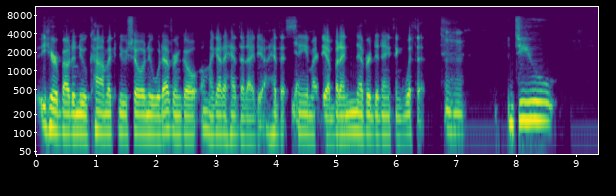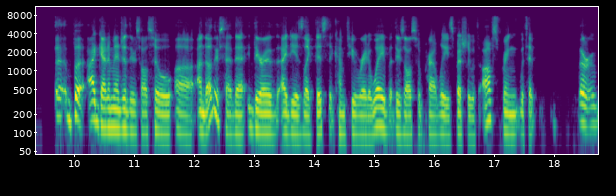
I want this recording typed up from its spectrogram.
you hear about a new comic, new show, a new whatever, and go, "Oh my god, I had that idea. I had that yeah. same idea, but I never did anything with it." Mm-hmm. Do you? Uh, but I gotta imagine there's also uh, on the other side that there are ideas like this that come to you right away, but there's also probably, especially with Offspring, with it, or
